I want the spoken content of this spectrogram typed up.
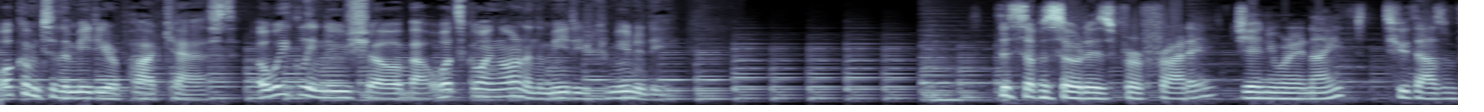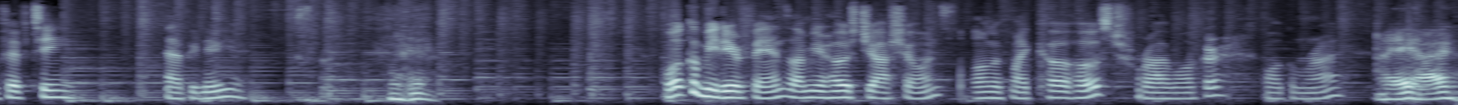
Welcome to the Meteor Podcast, a weekly news show about what's going on in the Meteor community. This episode is for Friday, January 9th, 2015. Happy New Year. Welcome, Meteor fans. I'm your host, Josh Owens, along with my co host, Ry Walker. Welcome, Ry. Hey, hi.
